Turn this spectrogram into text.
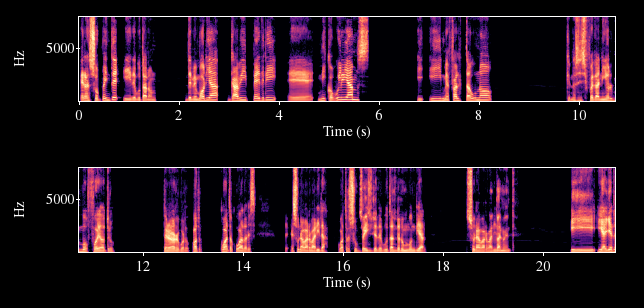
eran sub-20 y debutaron. De memoria, Gaby, Pedri, eh, Nico Williams y, y me falta uno que no sé si fue Dani Olmo o fue otro, pero no recuerdo. Otro, cuatro jugadores. Es una barbaridad. Cuatro sub-20 debutando en un mundial. Es una barbaridad. Totalmente. Y, y ayer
